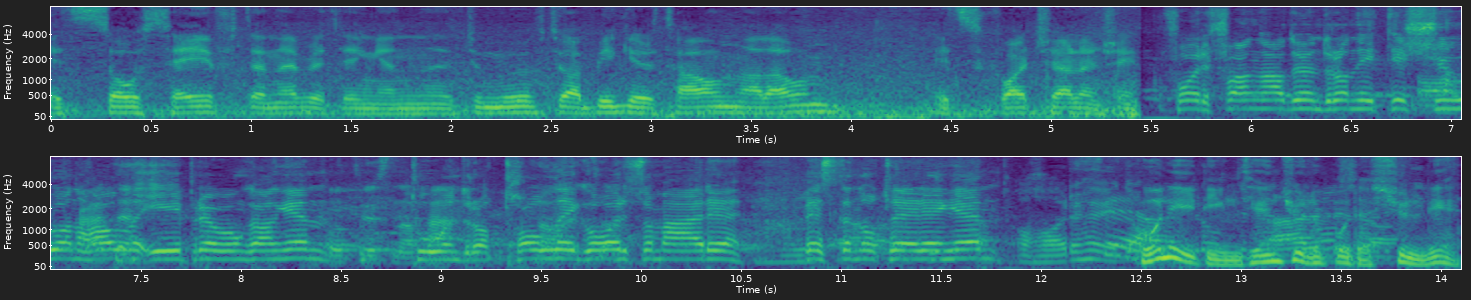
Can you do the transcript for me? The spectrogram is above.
it's so safe and everything, and uh, to move to a bigger town alone, it's quite challenging. Forfang hadde 197,5 i prøveomgangen. 212 i går, som er eh, beste noteringen. 国内顶尖俱乐部的训练，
